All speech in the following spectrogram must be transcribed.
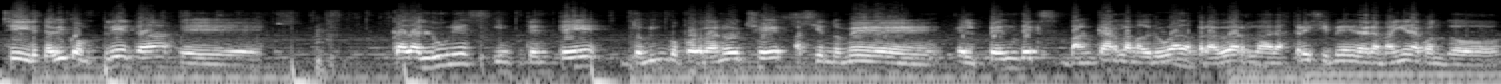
Sí, la vi completa. Cada lunes intenté, domingo por la noche, haciéndome el pendex, bancar la madrugada para verla a las 3 y media de la mañana cuando,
